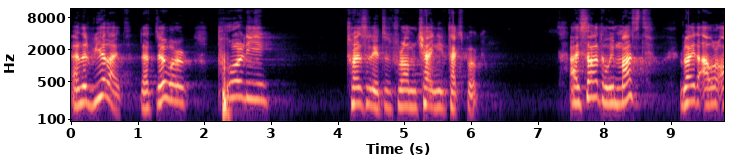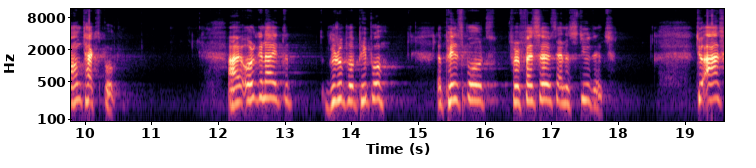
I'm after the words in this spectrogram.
and I realized that they were poorly translated from Chinese textbook. I thought we must write our own textbook I organized a group of people, the principals, professors, and the students, to ask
